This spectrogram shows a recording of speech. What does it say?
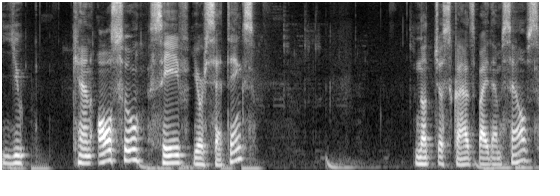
You can also save your settings, not just clouds by themselves.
